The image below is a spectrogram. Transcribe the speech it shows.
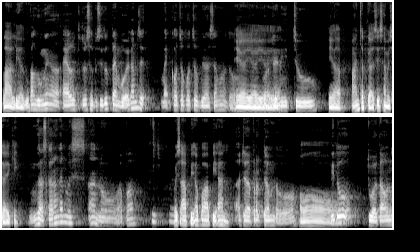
Lali aku. panggungnya nge-L terus habis itu temboknya kan sih mek koco-koco biasa ngono to. Iya, iya, iya. Gorden hijau. Ya, pancet gak sih sampai saiki? Enggak, sekarang kan wis anu apa Wis api apa apian? ada peredam toh. Oh. Itu dua tahun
